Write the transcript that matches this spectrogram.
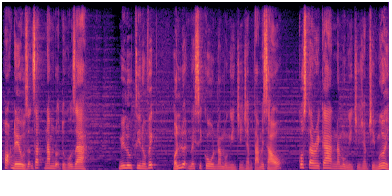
Họ đều dẫn dắt 5 đội tuyển quốc gia. Milutinovic huấn luyện Mexico năm 1986, Costa Rica năm 1990,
